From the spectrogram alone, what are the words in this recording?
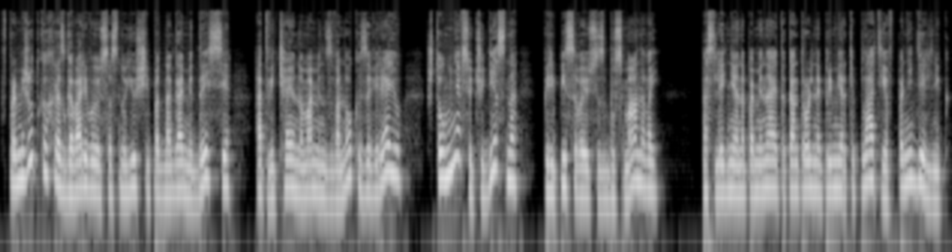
В промежутках разговариваю со снующей под ногами Десси, отвечаю на мамин звонок и заверяю, что у меня все чудесно, переписываюсь с Бусмановой, Последняя напоминает о контрольной примерке платья в понедельник.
